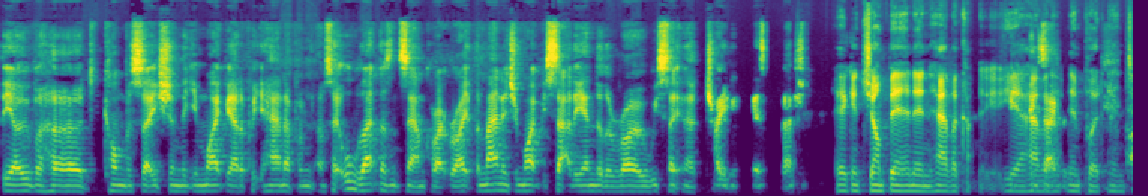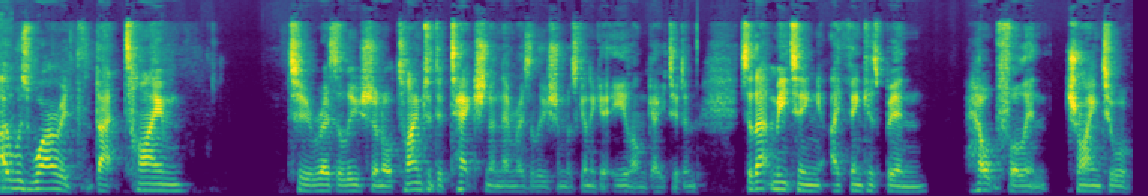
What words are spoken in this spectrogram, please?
the overheard conversation that you might be able to put your hand up and, and say, oh, that doesn't sound quite right. The manager might be sat at the end of the row. We say in a trading fashion they can jump in and have a yeah have exactly. an input into I was worried that time to resolution or time to detection and then resolution was going to get elongated and so that meeting I think has been helpful in trying to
